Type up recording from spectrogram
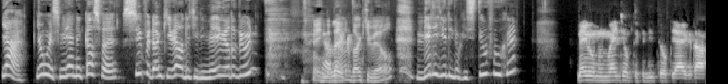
Ja, jongens, Milan en Casper, super dankjewel dat jullie mee wilden doen. Inderdaad, leuk. dankjewel. Willen jullie nog iets toevoegen? Neem een momentje om te genieten op je eigen dag.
